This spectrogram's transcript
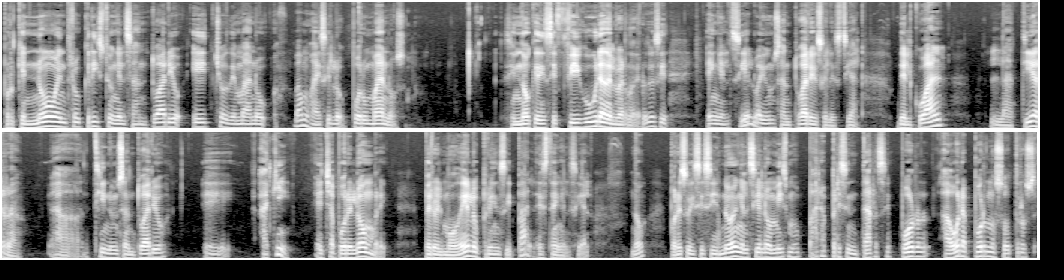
porque no entró Cristo en el santuario hecho de mano, vamos a decirlo, por humanos. sino que dice figura del verdadero. Es decir, en el cielo hay un santuario celestial, del cual la tierra ah, tiene un santuario eh, aquí, hecha por el hombre, pero el modelo principal está en el cielo, ¿no? Por eso dice, si no en el cielo mismo, para presentarse por ahora por nosotros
